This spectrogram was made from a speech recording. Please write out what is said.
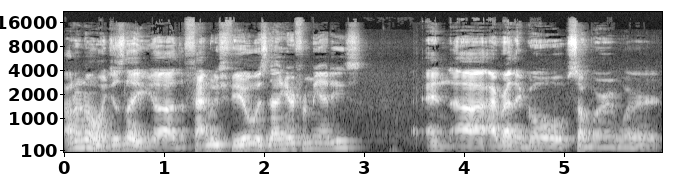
I don't know. It's just like uh, the family feel is not here for me at least, and uh, I'd rather go somewhere where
